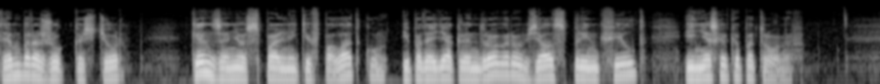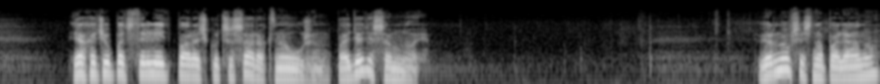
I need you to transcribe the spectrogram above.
Тембо разжег костер. Кен занес спальники в палатку и, подойдя к лендроверу, взял Спрингфилд и несколько патронов. «Я хочу подстрелить парочку цесарок на ужин. Пойдете со мной?» Вернувшись на поляну,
